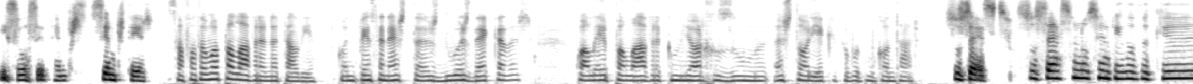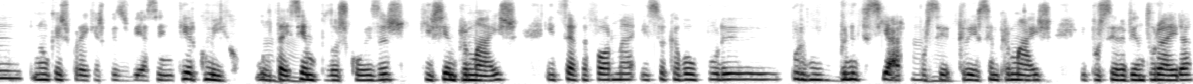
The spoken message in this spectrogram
Isso você tem sempre ter. Só falta uma palavra, Natália. Quando pensa nestas duas décadas, qual é a palavra que melhor resume a história que acabou de me contar? Sucesso. Sucesso no sentido de que nunca esperei que as coisas viessem ter comigo. Lutei uhum. sempre pelas coisas, quis sempre mais e de certa forma isso acabou por, eh, por me beneficiar, uhum. por ser, querer sempre mais e por ser aventureira.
